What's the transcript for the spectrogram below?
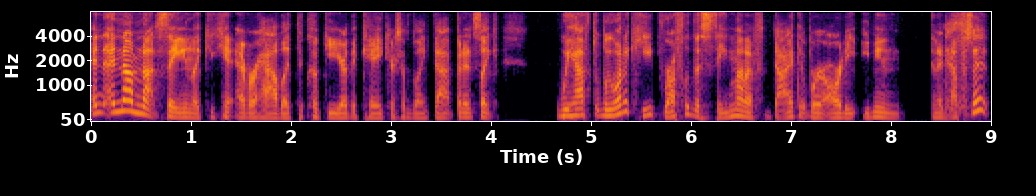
and and I'm not saying like you can't ever have like the cookie or the cake or something like that, but it's like we have to we want to keep roughly the same amount of diet that we're already eating in a deficit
